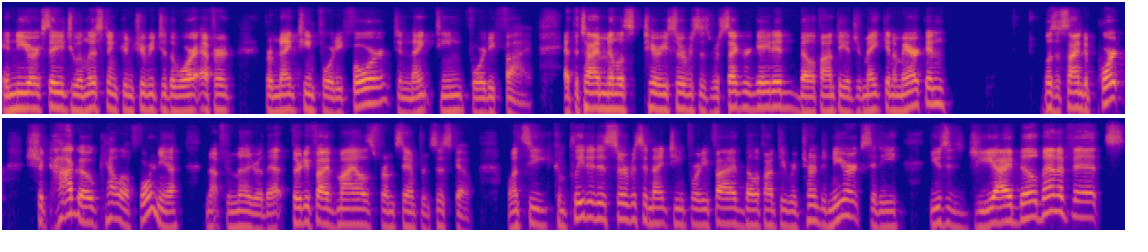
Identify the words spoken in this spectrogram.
in New York City to enlist and contribute to the war effort from 1944 to 1945. At the time, military services were segregated. Belafonte, a Jamaican American, was assigned to Port Chicago, California. Not familiar with that, 35 miles from San Francisco. Once he completed his service in 1945, Belafonte returned to New York City, used his GI Bill benefits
